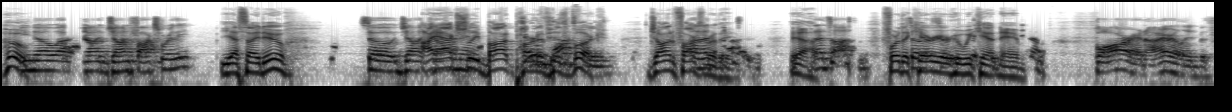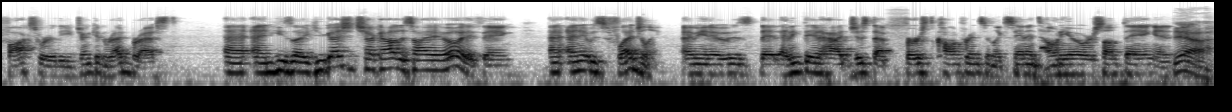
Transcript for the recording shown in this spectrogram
Who? You know uh, John John Foxworthy? yes, I do. So John, I actually and- bought part John of his Foxworthy. book. John Oh, Foxworthy. awesome. Yeah, That's awesome. for the So- carrier so who we can't name. Bar in Ireland with Foxworthy drinking Redbreast, and, and he's like, "You guys should check out this IAOA thing," and, and it was fledgling. I mean, it was. They, I think they had had just that first conference in like San Antonio or something, and Yeah,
